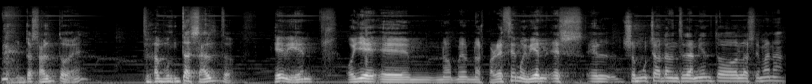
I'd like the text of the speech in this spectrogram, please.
te apuntas alto, ¿eh? Te apuntas alto. Qué bien. Oye, eh, no- me- nos parece muy bien. ¿Es el, ¿Son muchas horas de entrenamiento a la semana?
